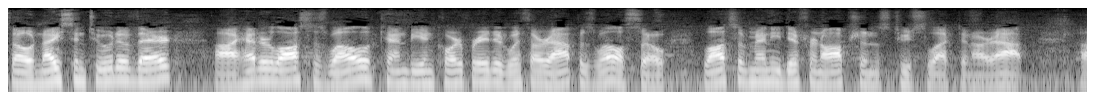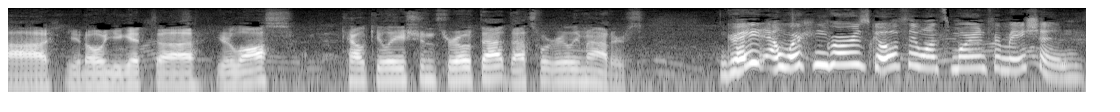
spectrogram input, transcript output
So nice intuitive there. Uh, header loss as well can be incorporated with our app as well. So lots of many different options to select in our app. Uh, you know, you get uh, your loss calculation throughout that. That's what really matters. Great. And where can growers go if they want some more information?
